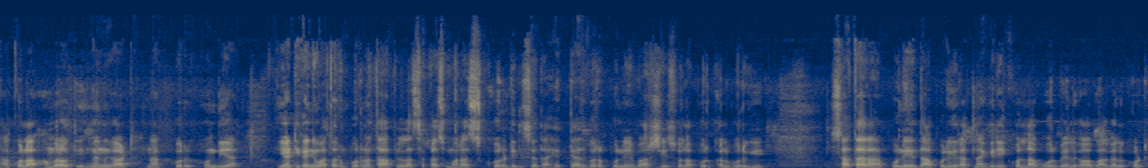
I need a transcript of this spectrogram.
अकोला अमरावती हिंगणघाट नागपूर गोंदिया या ठिकाणी वातावरण पूर्णतः आपल्याला सकाळ सुमारास कोरडे दिसत आहे. त्याचबरोबर पुणे बार्शी सोलापूर कलबुर्गी सातारा पुणे दापोली रत्नागिरी कोल्हापूर बेलगाव बागलकोट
